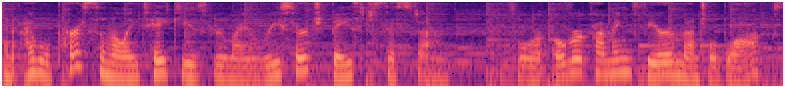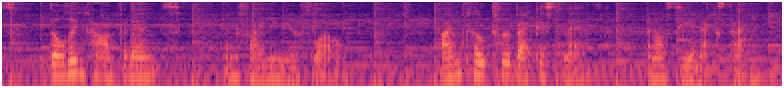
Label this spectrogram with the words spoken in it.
And I will personally take you through my research based system for overcoming fear and mental blocks, building confidence, and finding your flow. I'm Coach Rebecca Smith and I'll see you next time.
